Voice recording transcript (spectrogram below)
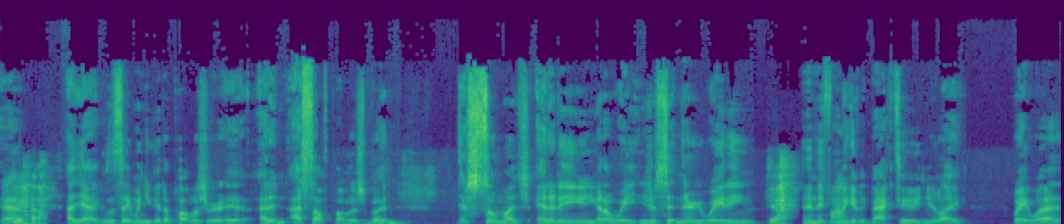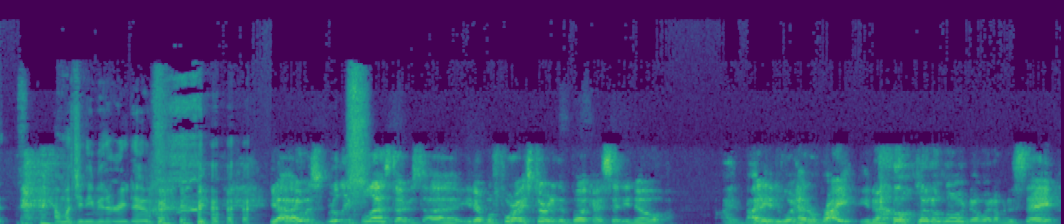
Yeah, yeah. Uh, yeah I was gonna say when you get a publisher, it, I didn't I self published, but. Mm-hmm there's so much editing and you gotta wait. You're just sitting there, you're waiting. Yeah. And then they finally give it back to you and you're like, wait, what? How much you need me to redo? yeah, I was really blessed. I was, uh, you know, before I started the book, I said, you know, I, I didn't learn how to write, you know, let alone know what I'm going to say.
